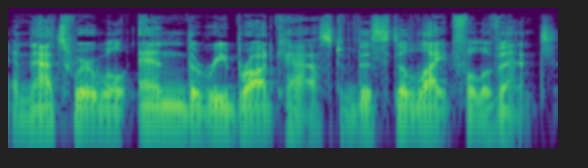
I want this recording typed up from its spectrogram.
and that's where we'll end the rebroadcast of this delightful event.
